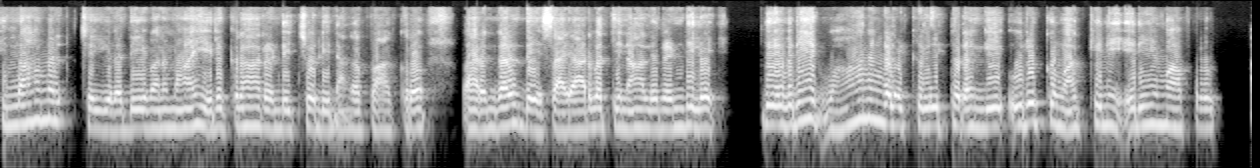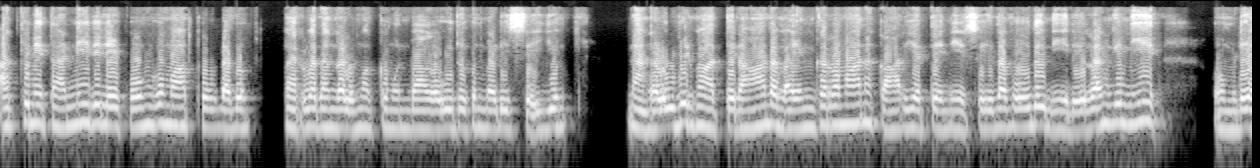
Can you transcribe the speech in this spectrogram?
இல்லாமல் செய்கிற தேவனமாய் இருக்கிறார் என்று சொல்லி நாங்க பார்க்கிறோம். வாருங்கள் தேசாய் அறுபத்தி நாலு ரெண்டிலே தேவரீர் வானங்களை கிழித்திறங்கி உருக்கும் அக்கினி எரியுமா போல் அக்கினி தண்ணீரிலே பொங்குமா போலவும் பர்வதங்கள் உமக்கு முன்பாக உருகும்படி செய்யும். நாங்கள் எதிர்பார்த்திராத பயங்கரமான காரியத்தை நீர் செய்தபோது நீர் இறங்கி நீர் உம்முடைய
